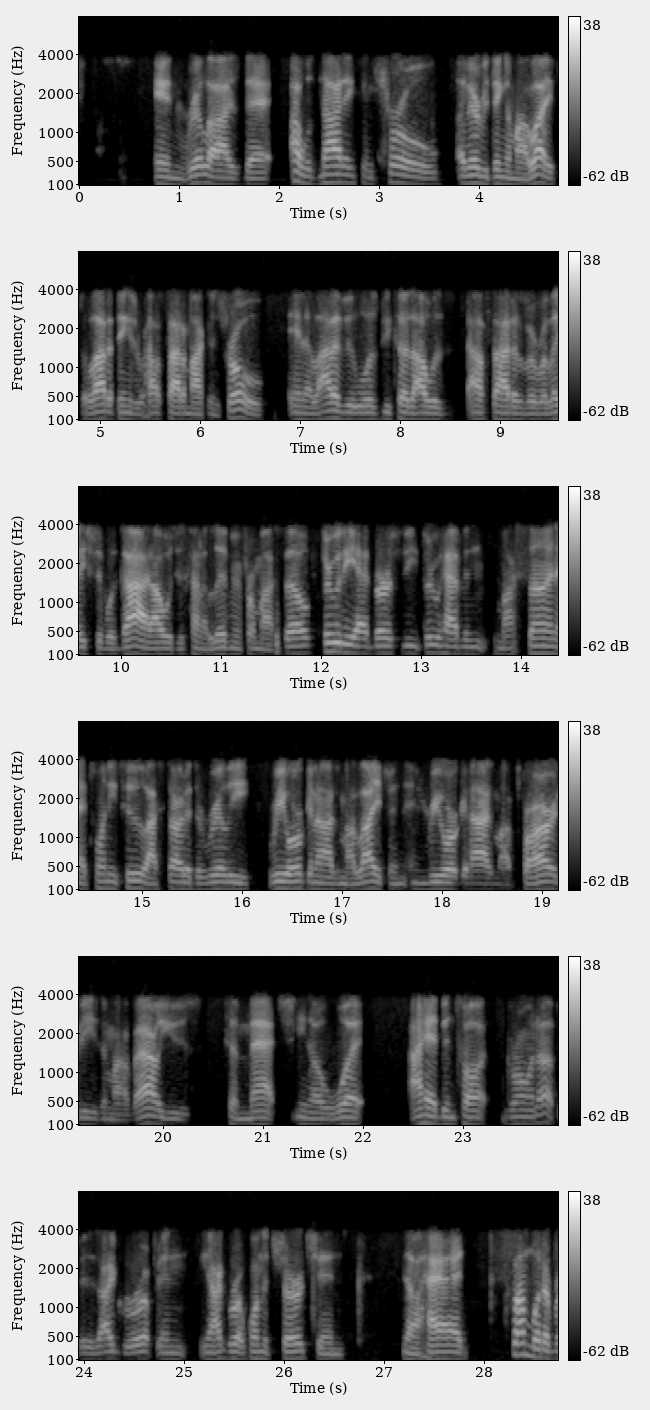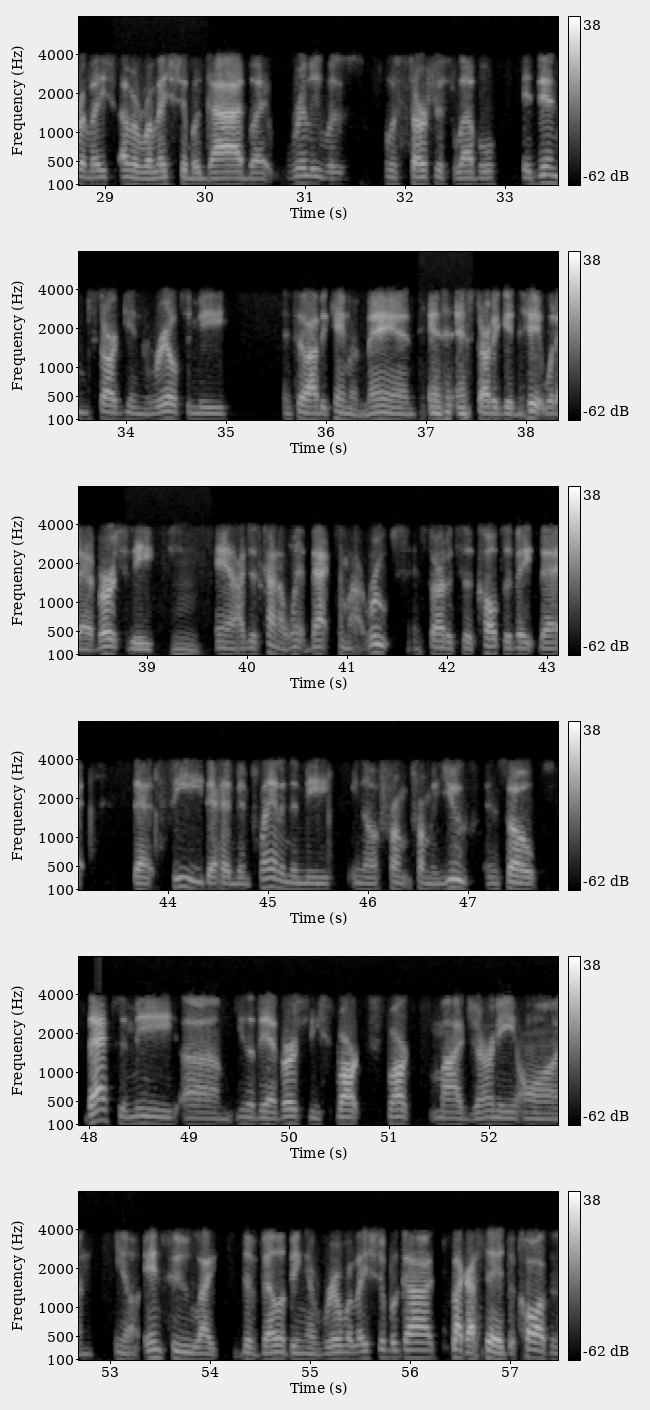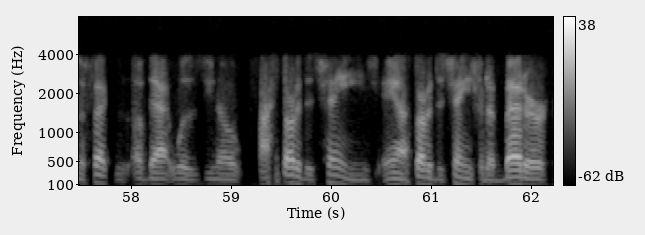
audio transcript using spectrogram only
and realize that I was not in control of everything in my life. A lot of things were outside of my control and a lot of it was because I was outside of a relationship with God. I was just kind of living for myself. Through the adversity, through having my son at 22, I started to really reorganize my life and, and reorganize my priorities and my values to match, you know, what I had been taught growing up. Is I grew up in, you know, I grew up going to church and, you know, had somewhat of a of a relationship with God, but really was was surface level. It didn't start getting real to me until I became a man and, and started getting hit with adversity. Mm. And I just kind of went back to my roots and started to cultivate that that seed that had been planted in me, you know, from from a youth. And so that to me, um, you know, the adversity sparked sparked my journey on, you know, into like developing a real relationship with God. Like I said, the cause and effect of that was, you know, I started to change and I started to change for the better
